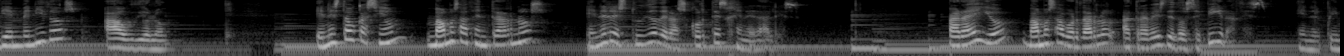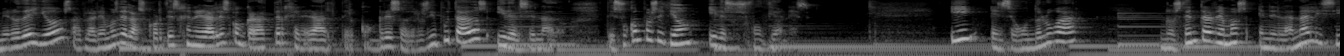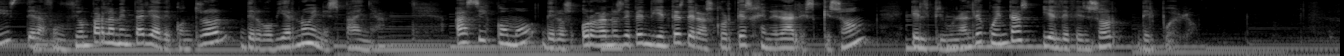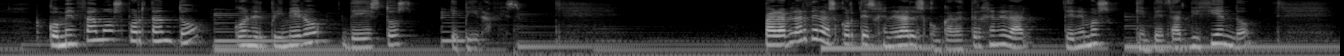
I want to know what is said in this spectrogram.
Bienvenidos a Audiolog. En esta ocasión vamos a centrarnos en el estudio de las Cortes Generales. Para ello vamos a abordarlo a través de dos epígrafes. En el primero de ellos hablaremos de las Cortes Generales con carácter general, del Congreso de los Diputados y del Senado, de su composición y de sus funciones. Y, en segundo lugar, nos centraremos en el análisis de la función parlamentaria de control del Gobierno en España, así como de los órganos dependientes de las Cortes Generales, que son el Tribunal de Cuentas y el Defensor del Pueblo. Comenzamos, por tanto, con el primero de estos epígrafes. Para hablar de las Cortes Generales con carácter general, tenemos que empezar diciendo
